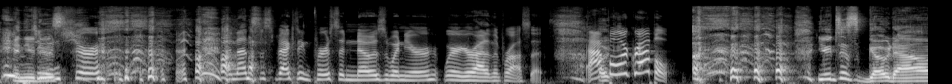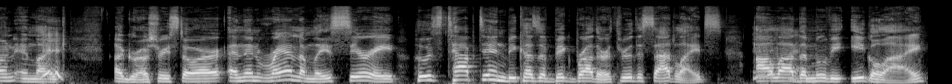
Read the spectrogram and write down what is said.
Can you to do ensure an unsuspecting person knows when you're where you're at in the process. Apple or Crapple? you just go down and like a grocery store and then randomly Siri, who's tapped in because of Big Brother through the satellites, a la the mm. movie Eagle Eye,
